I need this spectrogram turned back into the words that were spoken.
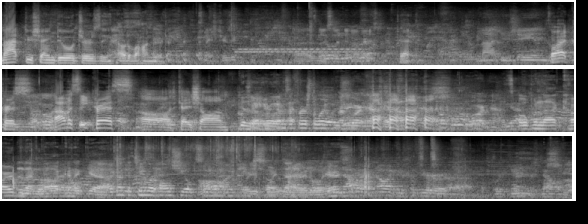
Matt Duchene dual jersey out of 100. It's a nice jersey. Uh, it's nice looking on this. Okay. Matt Duchene. Go ahead, Chris. Have a seat, Chris. Oh, okay, Sean. Okay, here comes the first Oilers. I'm more than happy. More than happy. Open that card that I'm not gonna get. I got the Taylor Hall shield sitting in my Where you case. pointing at right over here? Now, I- can put your, uh, where Ken was telling me,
